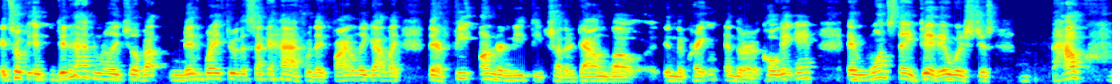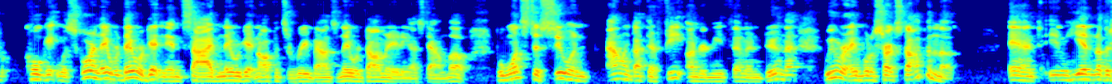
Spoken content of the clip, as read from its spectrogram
it took it didn't happen really until about midway through the second half where they finally got like their feet underneath each other down low in the Creighton in the Colgate game. And once they did, it was just how Colgate was scoring. They were they were getting inside and they were getting offensive rebounds and they were dominating us down low. But once Disu and Allen got their feet underneath them and doing that, we were able to start stopping them. And he had another,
